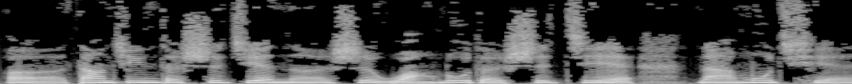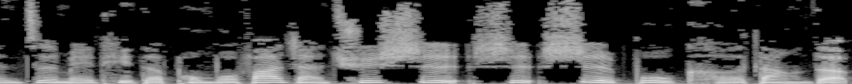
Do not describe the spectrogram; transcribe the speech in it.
呃，当今的世界呢是网络的世界，那目前自媒体的蓬勃发展趋势是势不可挡的，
